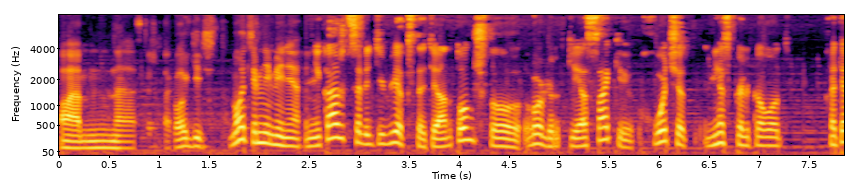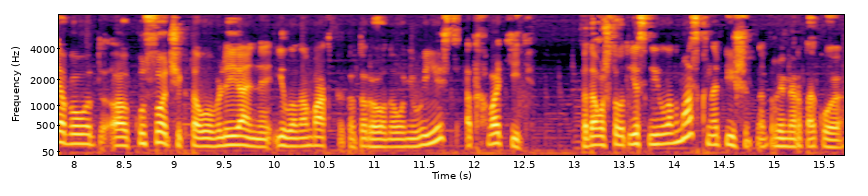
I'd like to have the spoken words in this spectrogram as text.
э, скажем так, логично. Но тем не менее. Не кажется ли тебе, кстати, Антон, что Роберт Киясаки хочет несколько вот хотя бы вот кусочек того влияния Илона Маска, которого у него есть, отхватить? Потому что вот если Илон Маск напишет, например, такое,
